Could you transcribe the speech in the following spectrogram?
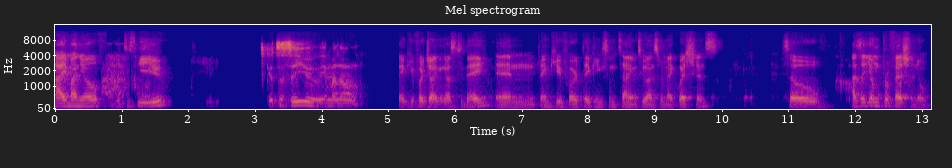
Hi, Manuel. Good to see you. Good to see you, Emmanuel. Thank you for joining us today, and thank you for taking some time to answer my questions. So, as a young professional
